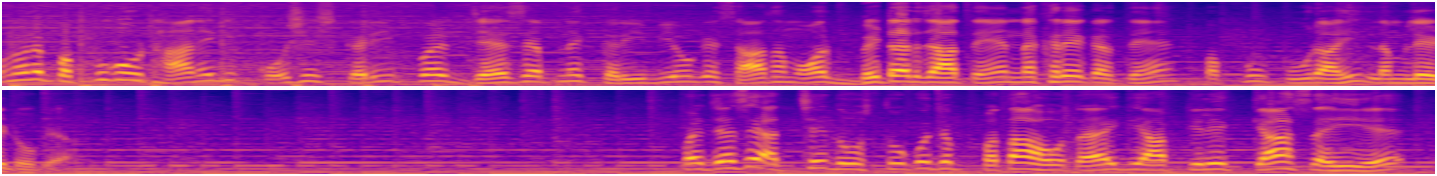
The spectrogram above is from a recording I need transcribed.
उन्होंने पप्पू को उठाने की कोशिश करी, पर जैसे अपने करीबियों के साथ हम और बिटर जाते हैं, नखरे करते हैं, पप्पू पूरा ही लमलेट हो गया। पर जैसे अच्छे दोस्तों को जब पता होता है कि आपके लिए क्या सही है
